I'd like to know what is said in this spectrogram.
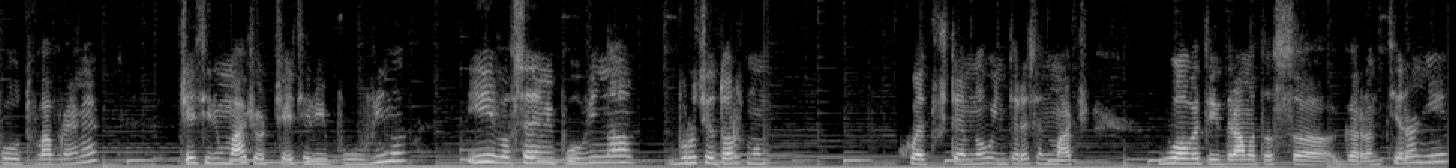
по това време. 4 мача от 4,5 и в 7,5 Борусия Дортмунд, което ще е много интересен матч. Головете и драмата са гарантирани,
